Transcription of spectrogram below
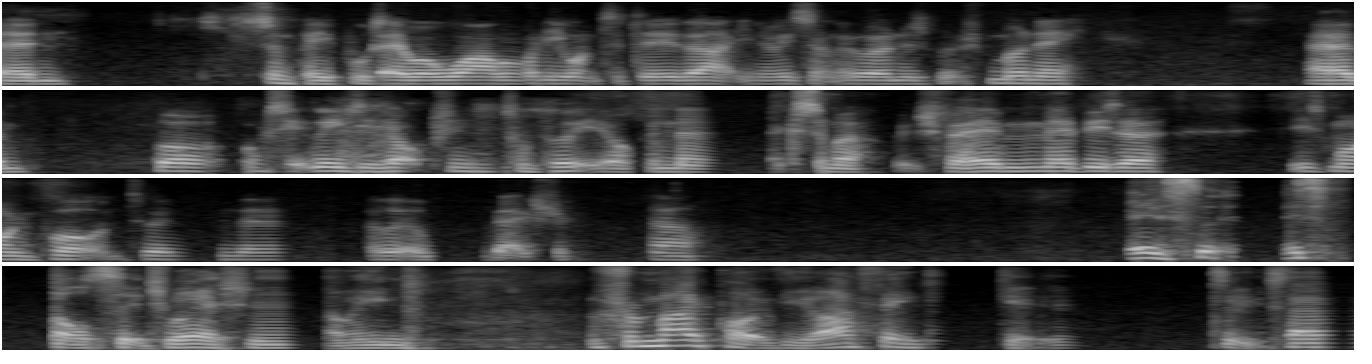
And some people say, well, why would he want to do that? You know, he's not going to earn as much money. Um, but obviously, it leaves his options completely open next summer, which for him maybe is a is more important to him than a little bit extra now. It's it's an old situation. I mean, from my point of view, I think it's accept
